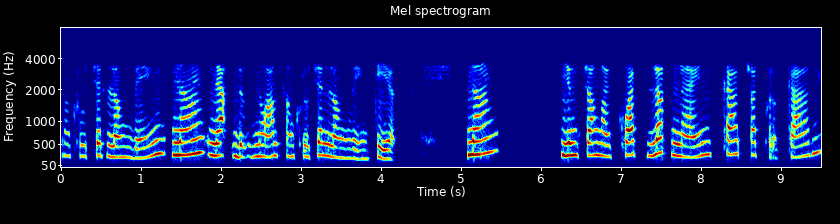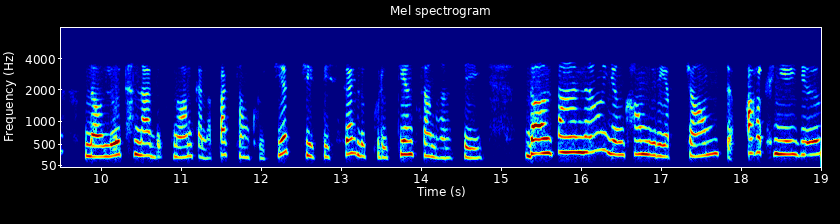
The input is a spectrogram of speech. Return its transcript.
សង្គ្រោះចិត្តឡើងវិញនិងអ្នកដឹកនាំសង្គ្រោះចិត្តឡើងវិញទៀតនិងយើងចង់ឲ្យគាត់លើកលែងការចាត់ប្រកាន់នៅលើឋានៈដឹកនាំគណៈបកសង្គ្រោះជាតិជាពិសេសលោកគ្រូទៀនសំរងស៊ី ដល់សារហ្នឹងយើងខំរៀបចំទៅអស់គ្នាយើង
